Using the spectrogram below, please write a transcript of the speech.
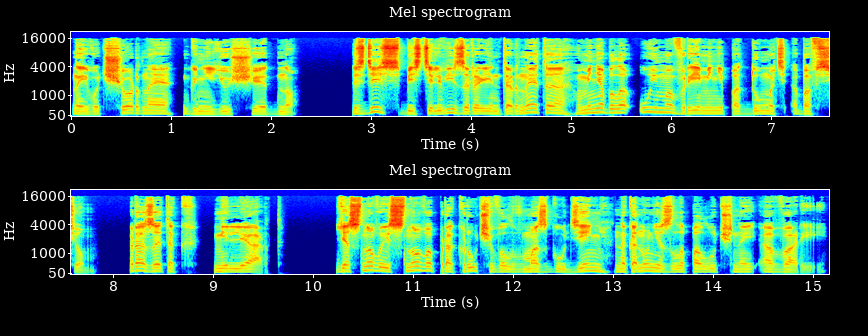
на его черное гниющее дно. Здесь, без телевизора и интернета, у меня была уйма времени подумать обо всем. Раз этак миллиард. Я снова и снова прокручивал в мозгу день накануне злополучной аварии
